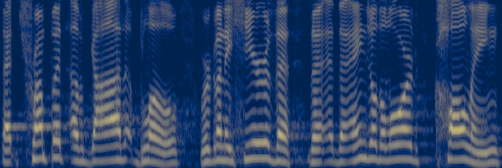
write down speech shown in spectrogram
that trumpet of God blow. We're going to hear the, the, the angel of the Lord calling.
